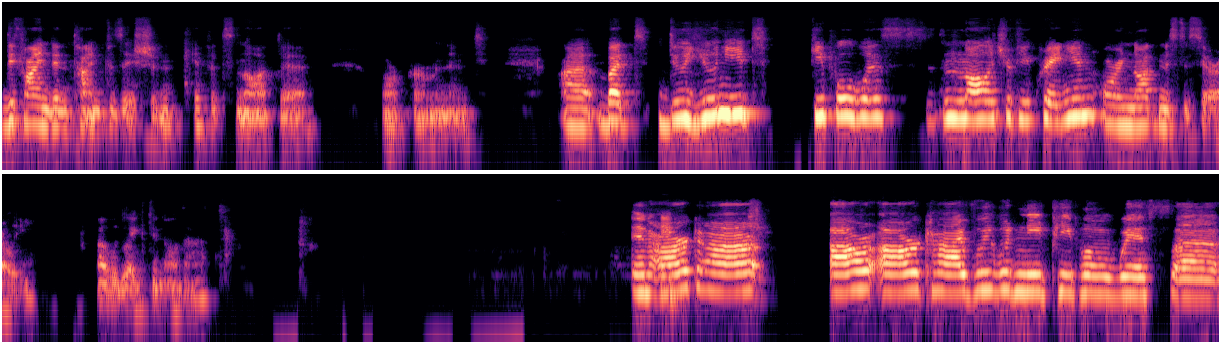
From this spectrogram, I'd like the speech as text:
defined in time position, if it's not more permanent. But do you need people with knowledge of Ukrainian or not necessarily? I would like to know that. In our, our, our archive, we would need people with uh,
